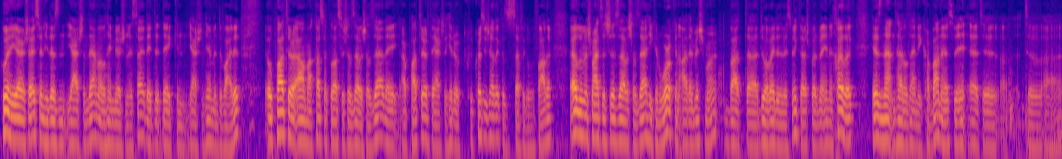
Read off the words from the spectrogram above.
Who in a and he doesn't yarshan them, or Him Yashan they they can yarshan him and divide it. Upater al makasa klasa. They are pater if they actually hit or curse each other because it's suffix of a father. El b'mishmarta shalzeh shalzeh. He can work in either mishmar, but uh, do away to the mikdash. But ve'in chaylik, he is not entitled to any karbanis uh, to uh, to uh,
